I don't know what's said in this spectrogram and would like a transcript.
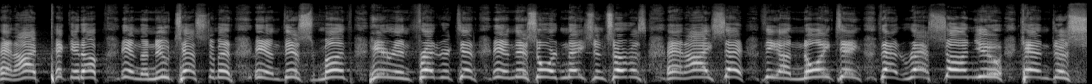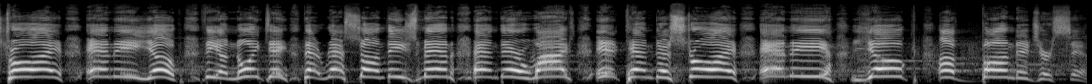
And I pick it up in the New Testament in this month here in Fredericton in this ordination service. And I say, the anointing that rests on you can destroy destroy any yoke. The anointing that rests on these men and their wives, it can destroy any yoke of bondage or sin.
